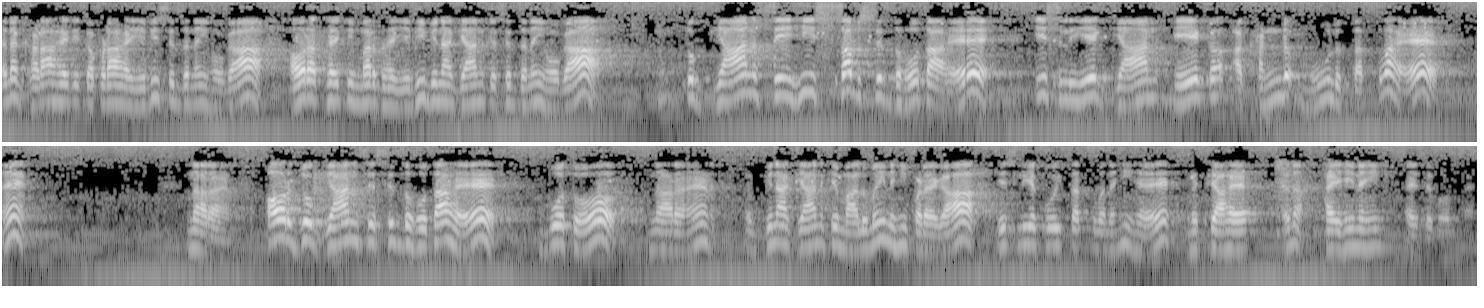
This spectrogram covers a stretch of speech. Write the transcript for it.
है ना? घड़ा है कि कपड़ा है, ये भी सिद्ध नहीं होगा। औरत है कि मर्द है, ये भी बिना ज्ञान के सिद्ध नहीं होगा। तो ज्ञान से ही सब सिद्ध होता है इसलिए ज्ञान एक अखंड मूल तत्व है, है? नारायण और जो ज्ञान से सिद्ध होता है वो तो नारायण बिना ज्ञान के मालूम ही नहीं पड़ेगा इसलिए कोई तत्व नहीं है मिथ्या है है ना है ही नहीं ऐसे बोलते हैं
